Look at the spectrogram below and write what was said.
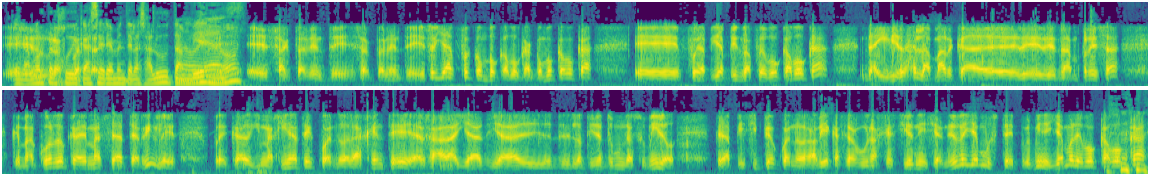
El eh, amor perjudica seriamente la salud también, ¿no? Exactamente, exactamente. Eso ya fue con boca a boca. Con boca a boca eh, fue la primera película fue boca a boca, de ahí la, la marca eh, de, de la empresa, que me acuerdo que además era terrible. Pues claro, imagínate cuando la gente, o sea, ahora ya, ya lo tiene todo el mundo asumido, pero al principio cuando había que hacer alguna gestión y decían, ¿de dónde llama usted? Pues mire, llamo de boca a boca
